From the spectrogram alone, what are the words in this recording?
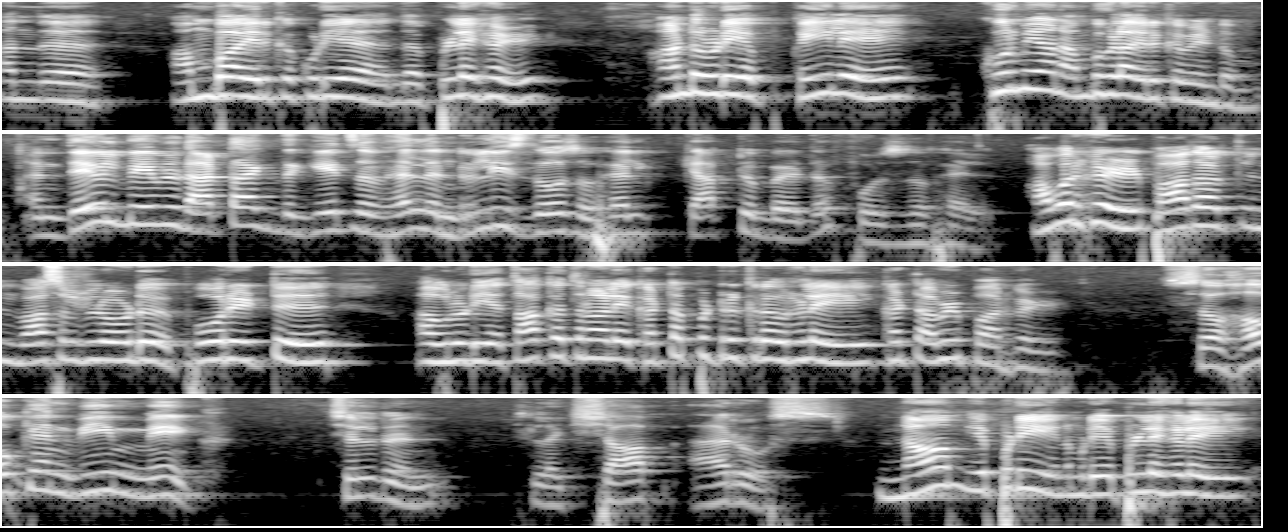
அந்த அம்பா இருக்கக்கூடிய அந்த பிள்ளைகள் ஆண்டவருடைய கையிலே கூர்மையான அம்புகளாக இருக்க வேண்டும். And they will be able to attack the gates of hell and release those who held captive by the forces of hell. அவர்கள் பாதாளத்தின் வாசல்களோடு போரிட்டு அவர்களுடைய தாக்கத்தினாலே கட்டப்பட்டிருக்கிறவர்களை கட்ட அவிழ்ப்பார்கள். So, how can we make children like sharp arrows? நாம் எப்படி நம்முடைய பிள்ளைகளை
